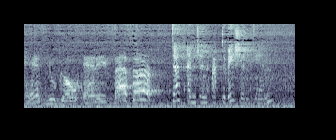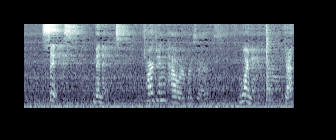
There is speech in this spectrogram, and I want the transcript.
Can't you go any faster? Death engine activation in 6 minutes. Charging power reserves. Warning. Death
